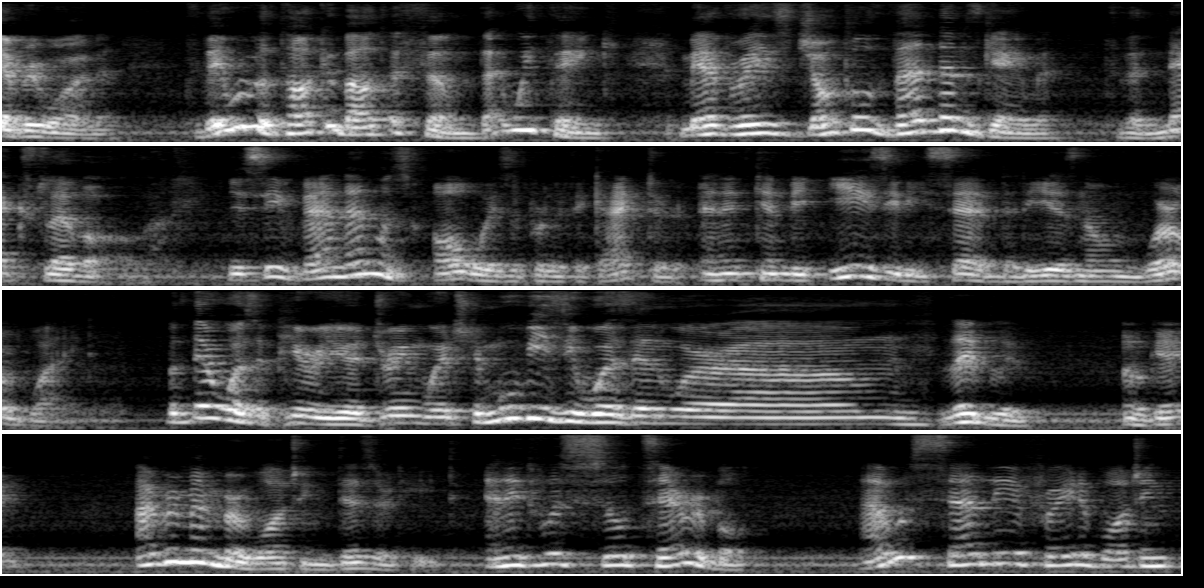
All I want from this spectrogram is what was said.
everyone! Today we will talk about a film that we think may have raised Jean-Claude Van Damme's game to the next level. You see, Van Damme was always a prolific actor, and it can be easily said that he is known worldwide. But there was a period during which the movies he was in were, um... They blew, okay? I remember watching Desert Heat, and it was so terrible. I was sadly afraid of watching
